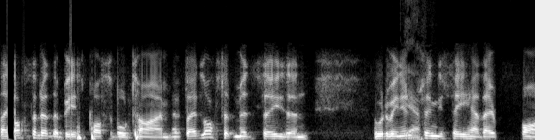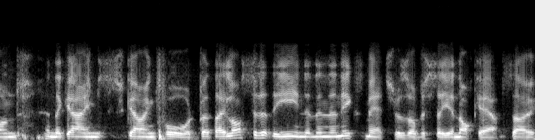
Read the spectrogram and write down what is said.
they lost it at the best possible time. If they'd lost it mid season, it would have been yeah. interesting to see how they respond in the games going forward. But they lost it at the end, and then the next match was obviously a knockout. So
